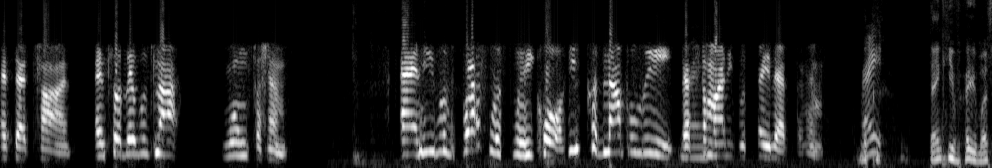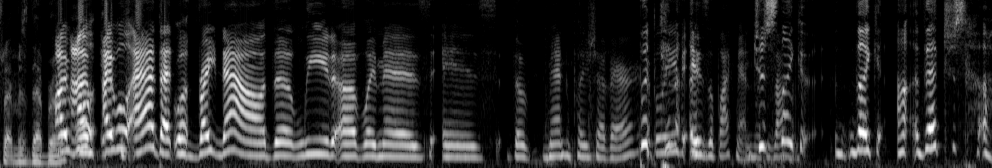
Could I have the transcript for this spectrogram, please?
at that time, and so there was not room for him. And he was breathless when he called. He could not believe that Right. somebody would say that to him. Right. Thank you very much for that, Ms. Deborah. I will. I'm- will add that right now the lead of Les Mis is the man who plays Javert. I But can believe I- is a black man. just is awesome. like like uh, that just uh,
